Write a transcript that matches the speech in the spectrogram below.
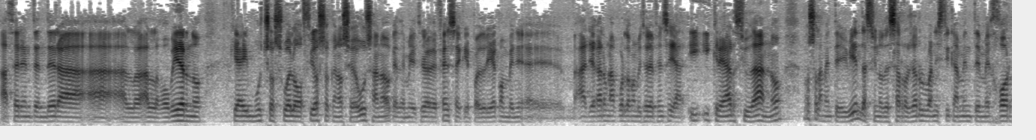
hacer entender al, al gobierno que hay mucho suelo ocioso que no se usa, ¿no? que es del Ministerio de Defensa y que podría convenir, eh, a llegar a un acuerdo con el Ministerio de Defensa y, crear ciudad, ¿no? no solamente viviendas, sino desarrollar urbanísticamente mejor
